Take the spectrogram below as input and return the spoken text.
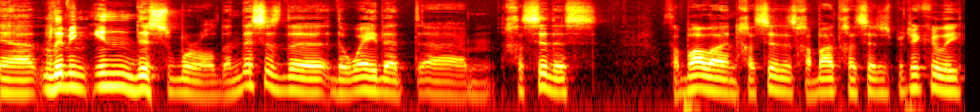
uh, living in this world. And this is the, the way that um, Hasidus, Kabbalah and Hasidus, Chabad Hasidus particularly,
